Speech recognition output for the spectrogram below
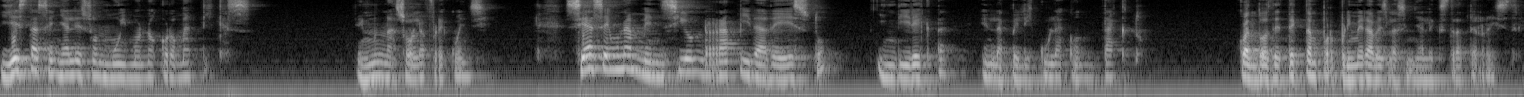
Y estas señales son muy monocromáticas en una sola frecuencia. Se hace una mención rápida de esto, indirecta, en la película Contacto, cuando detectan por primera vez la señal extraterrestre.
